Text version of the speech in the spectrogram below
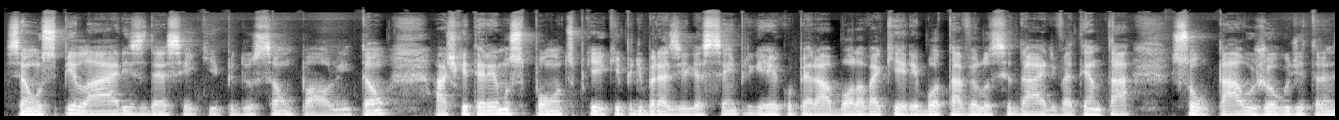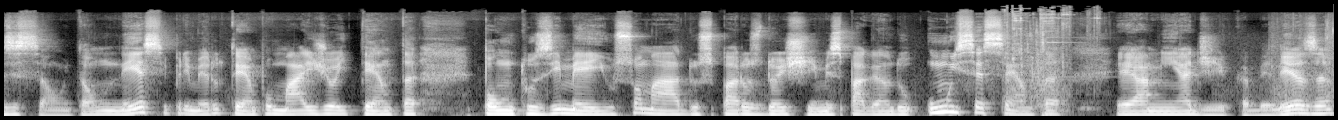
são os pilares dessa equipe do São Paulo. Então, acho que teremos pontos, porque a equipe de Brasília, sempre que recuperar a bola, vai querer botar velocidade velocidade, vai tentar soltar o jogo de transição. Então, nesse primeiro tempo, mais de 80 pontos e meio somados para os dois times, pagando 1,60 é a minha dica, beleza?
